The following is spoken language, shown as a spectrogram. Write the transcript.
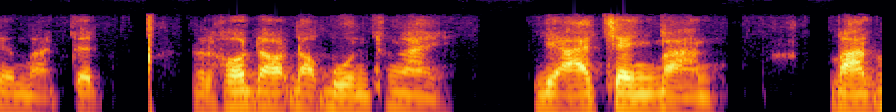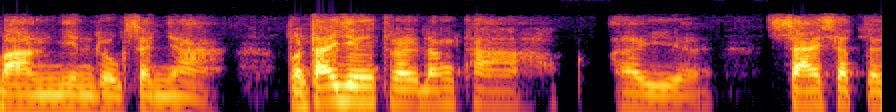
ទៅមួយអាទិត្យរហូតដល់14ថ្ងៃវាអាចចេញបាន បានបានមានរោគសញ្ញាប៉ុន្តែយើងត្រូវដឹងថាហើយ40ទៅ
